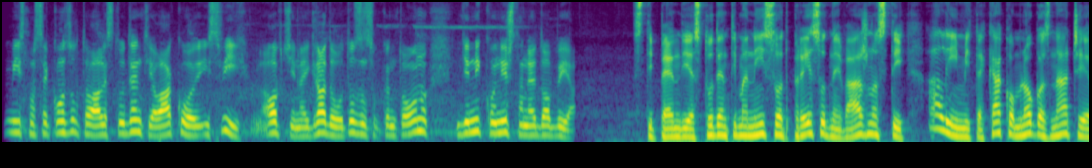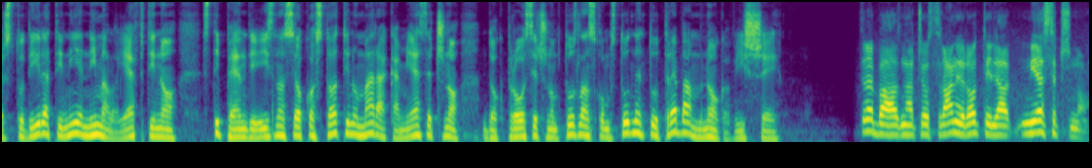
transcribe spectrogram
Mi smo se konzultovali studenti ovako iz svih općina i gradova u Tuzlanskom kantonu gdje niko ništa ne dobija. Stipendije studentima nisu od presudne važnosti, ali im i tekako mnogo znače jer studirati nije nimalo jeftino. Stipendije iznose oko stotinu maraka mjesečno, dok prosječnom tuzlanskom studentu treba mnogo više. Treba znači, od strane roditelja mjesečno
